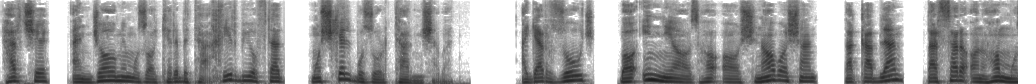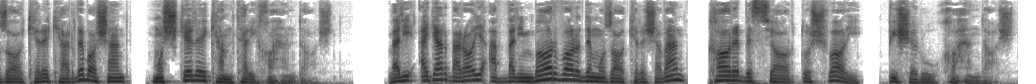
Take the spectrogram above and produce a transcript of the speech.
هرچه انجام مذاکره به تأخیر بیفتد مشکل بزرگتر می شود اگر زوج با این نیازها آشنا باشند و قبلا بر سر آنها مذاکره کرده باشند مشکل کمتری خواهند داشت. ولی اگر برای اولین بار وارد مذاکره شوند کار بسیار دشواری پیش رو خواهند داشت.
